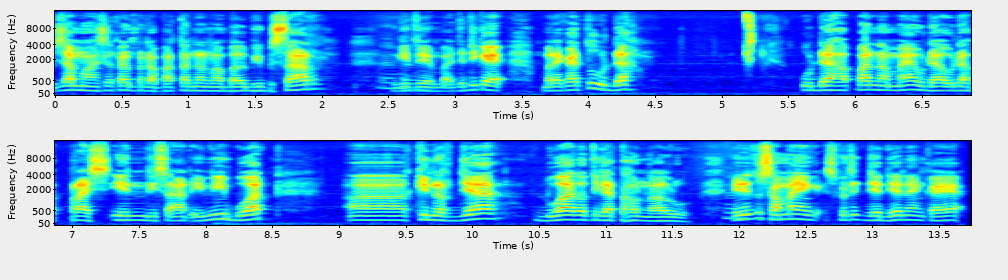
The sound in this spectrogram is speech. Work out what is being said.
bisa menghasilkan pendapatan dan laba lebih besar, mm-hmm. gitu ya mbak. Jadi kayak mereka tuh udah udah apa namanya udah udah price in di saat ini buat uh, kinerja dua atau tiga tahun lalu. Hmm. Jadi itu sama yang seperti kejadian yang kayak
